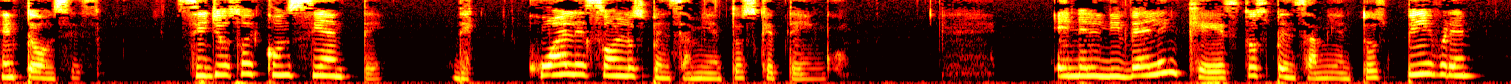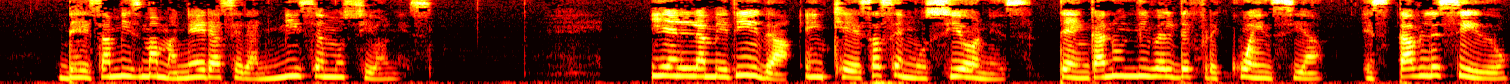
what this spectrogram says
Entonces, si yo soy consciente de cuáles son los pensamientos que tengo, en el nivel en que estos pensamientos vibren, de esa misma manera serán mis emociones. Y en la medida en que esas emociones tengan un nivel de frecuencia establecido,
